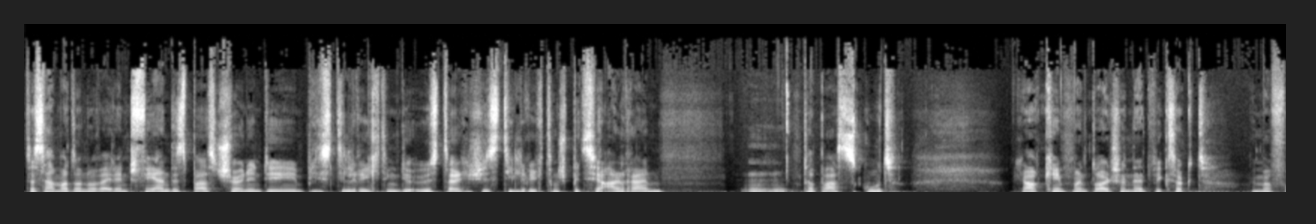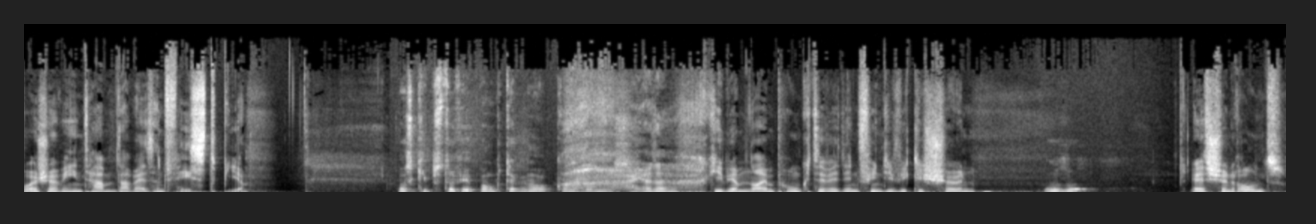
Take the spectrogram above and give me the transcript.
Da sind wir da noch weit entfernt. Das passt schön in die Bierstilrichtung, die österreichische Stilrichtung Spezial rein. Mhm. Da passt es gut. Ja, kennt man in Deutschland nicht, wie gesagt, wie wir vorher schon erwähnt haben, dabei ist ein Festbier. Was gibst du für Punkte beim Abgang? Ah ja, da gebe ich ihm neun Punkte, weil den finde ich wirklich schön. Mhm. Er ist schön rund,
